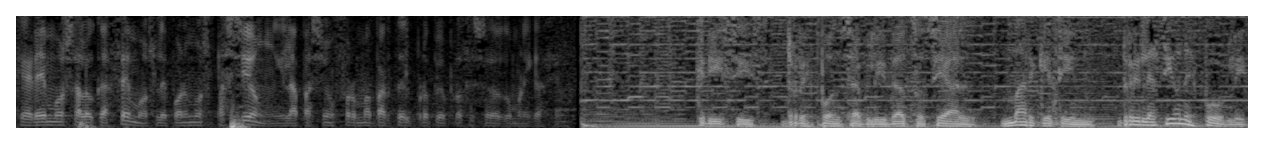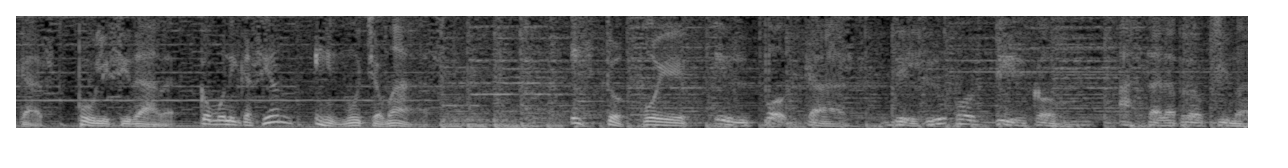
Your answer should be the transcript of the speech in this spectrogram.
queremos a lo que hacemos, le ponemos pasión y la pasión forma parte del propio proceso de comunicación. Crisis, responsabilidad social, marketing, relaciones públicas, publicidad, comunicación y mucho más. Esto fue el podcast del grupo DIRCOM. Hasta la próxima.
